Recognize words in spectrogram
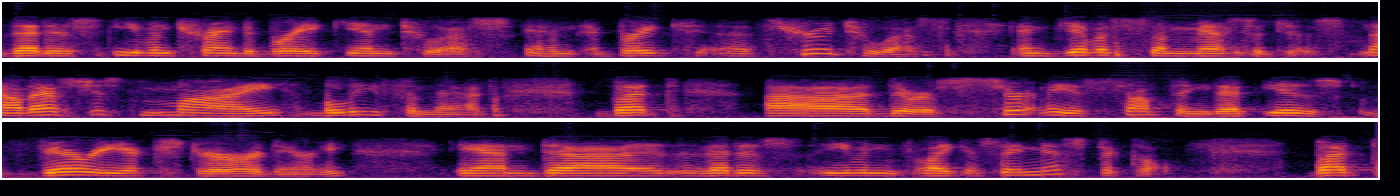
that is even trying to break into us and break uh, through to us and give us some messages. Now, that's just my belief in that, but uh, there certainly is something that is very extraordinary and uh, that is even, like I say, mystical but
